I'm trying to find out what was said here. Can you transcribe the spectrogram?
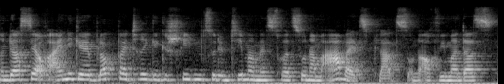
Und du hast ja auch einige Blogbeiträge geschrieben zu dem Thema Menstruation am Arbeitsplatz und auch wie man das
